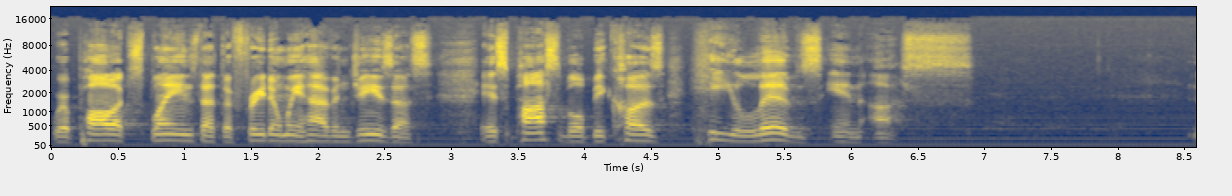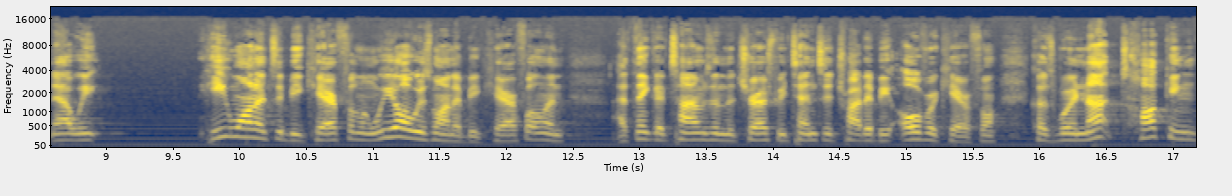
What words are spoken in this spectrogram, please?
where Paul explains that the freedom we have in Jesus is possible because he lives in us. Now, we, he wanted to be careful, and we always want to be careful. And I think at times in the church we tend to try to be over careful because we're not talking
